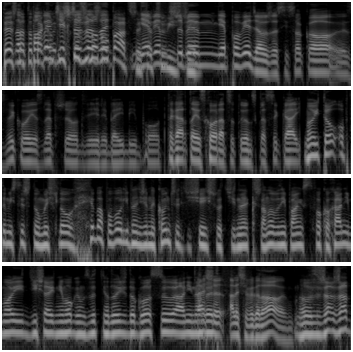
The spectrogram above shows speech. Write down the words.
też no, na to powiem tak ci szczerze, mogą patrzeć. Nie wiem, oczywiście. czy bym nie powiedział, że Sisoko zwykły jest lepszy od Vieiry Baby, bo ta karta jest chora, cytując klasyka. No i tą optymistyczną myślą chyba powoli będziemy kończyć dzisiejszy odcinek. Szanowni Państwo, kochani moi, dzisiaj nie mogłem zbytnio dojść do głosu, ani na nawet... Ale się, ale się wygadałem. No, ża żad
